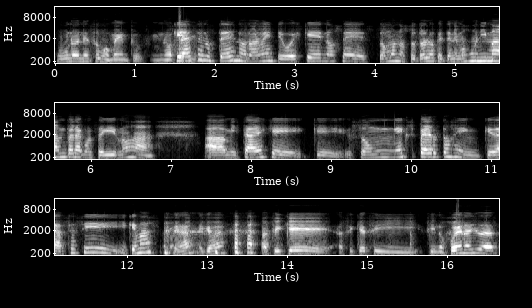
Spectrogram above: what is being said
uno en esos momentos? No ¿Qué hacen ustedes normalmente? ¿O es que, no sé, somos nosotros los que tenemos un imán para conseguirnos a, a amistades que, que son expertos en quedarse así y qué más? ¿y qué más? Así que, así que si, si nos pueden ayudar,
